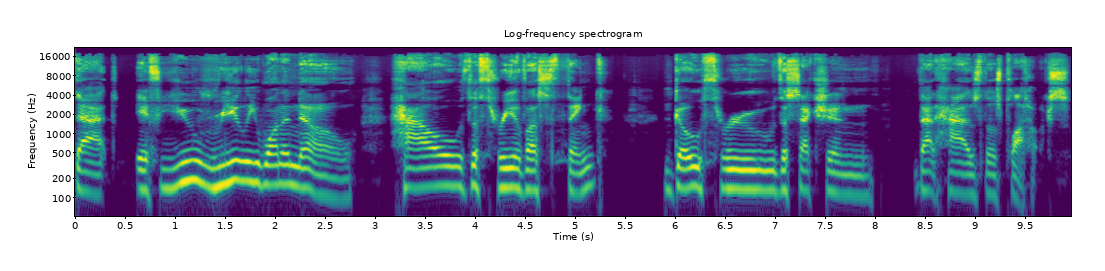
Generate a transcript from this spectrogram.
that if you really want to know how the three of us think, go through the section that has those plot hooks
